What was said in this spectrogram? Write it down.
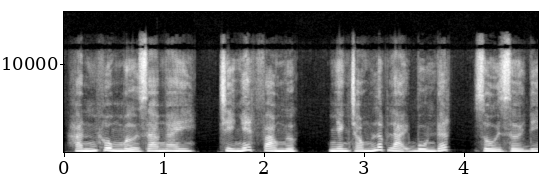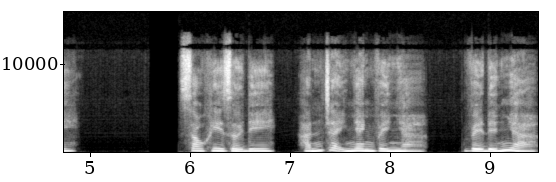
Hắn không mở ra ngay, chỉ nhét vào ngực, nhanh chóng lấp lại bùn đất, rồi rời đi. Sau khi rời đi, hắn chạy nhanh về nhà. Về đến nhà,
